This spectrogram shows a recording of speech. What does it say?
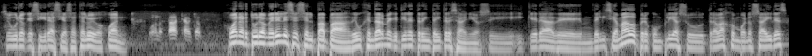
Seguro que sí, gracias. Hasta luego, Juan. Bueno, está, chao, chao. Juan Arturo Mereles es el papá de un gendarme que tiene 33 años y, y que era de, de Amado, pero cumplía su trabajo en Buenos Aires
